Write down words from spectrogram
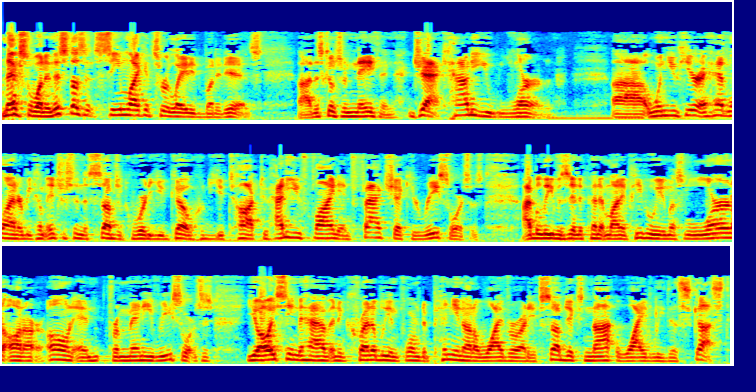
Next one, and this doesn't seem like it's related, but it is. Uh, this comes from Nathan. Jack, how do you learn? Uh, when you hear a headline or become interested in the subject, where do you go? Who do you talk to? How do you find and fact check your resources? I believe as independent minded people, we must learn on our own and from many resources. You always seem to have an incredibly informed opinion on a wide variety of subjects not widely discussed.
